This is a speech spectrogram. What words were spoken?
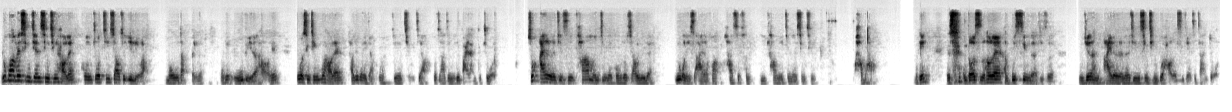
如果他们心情心情好呢，工作绩效是一流了，冇得顶了，OK，无比的好。OK，如果心情不好呢，他就跟你讲，嗯，今天请假，或者他今天就摆烂不做了。说 I 的人，其实他们今天工作效率呢，如果你是 I 的话，他是很依靠你今天心情好不好？OK。可是很多时候呢，很不幸的，其实你觉得很 I 的人呢，其实心情不好的时间是占多。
